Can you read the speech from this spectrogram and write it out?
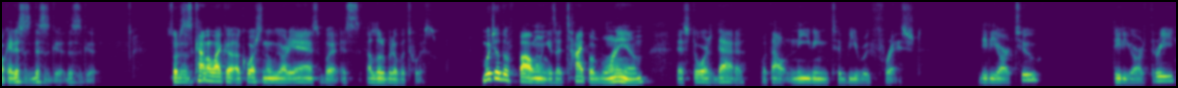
Okay, this is this is good. This is good. So this is kind of like a, a question that we already asked, but it's a little bit of a twist. Which of the following is a type of RAM that stores data without needing to be refreshed? DDR2, DDR3,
